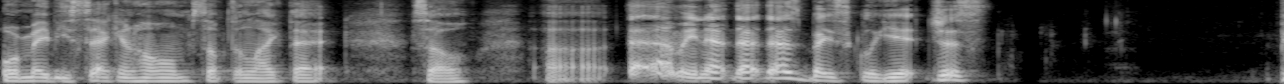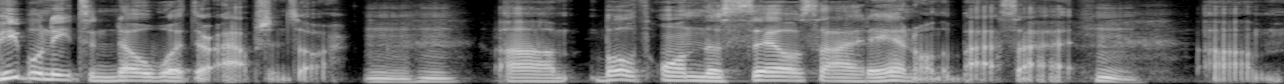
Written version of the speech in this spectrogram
Or maybe second home, something like that. So, uh, I mean, that, that, that's basically it. Just people need to know what their options are, Mm-hmm. um, both on the sell side and on the buy side. Hmm. Um,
